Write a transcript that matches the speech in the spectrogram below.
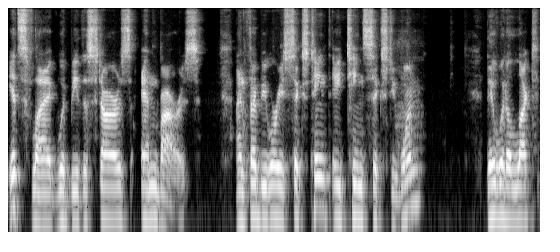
its flag would be the Stars and Bars. On February 16, 1861, they would elect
